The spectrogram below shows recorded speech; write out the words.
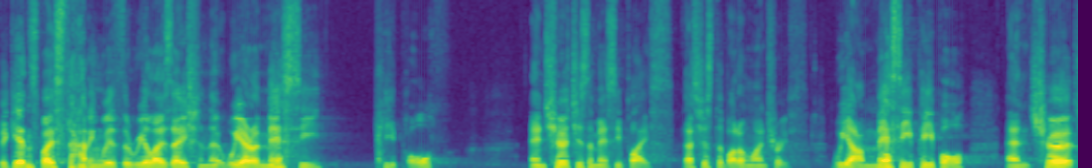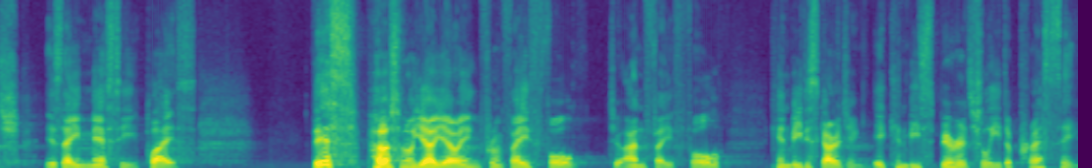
begins by starting with the realization that we are a messy, people, and church is a messy place. That's just the bottom line truth. We are messy people, and church is a messy place. This personal yo yoing from faithful to unfaithful can be discouraging. It can be spiritually depressing.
